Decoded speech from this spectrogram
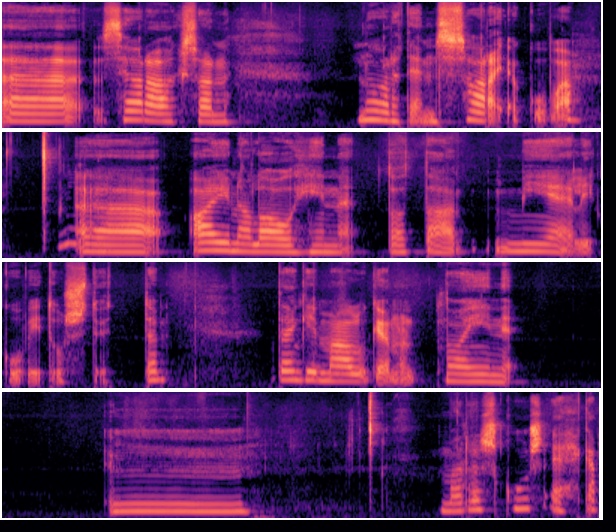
Äh, seuraavaksi on nuorten sarjakuva. Äh, Aina Louhin tota, mielikuvitustyttö. Tämänkin mä oon lukenut noin mm, marraskuussa ehkä.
